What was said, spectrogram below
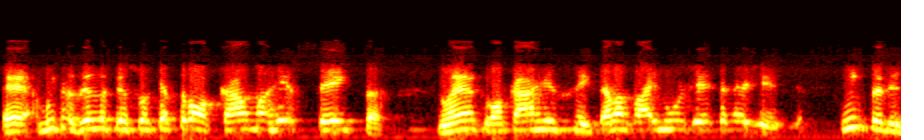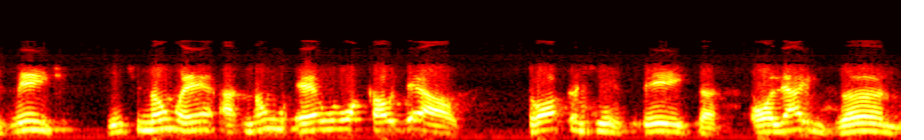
é, muitas vezes a pessoa quer trocar uma receita, não é? Trocar a receita, ela vai no urgência emergência. Infelizmente, a gente não é, não é o local ideal. Trocas de receita, olhar exames,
